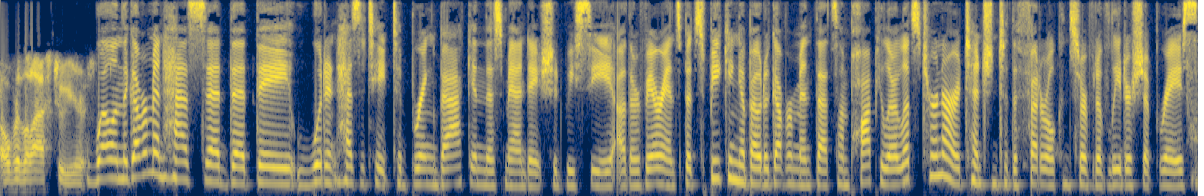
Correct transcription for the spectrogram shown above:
over the last two years. Well, and the government has said that they wouldn't hesitate to bring back in this mandate should we see other variants. But speaking about a government that's unpopular, let's turn our attention to the federal conservative leadership race.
